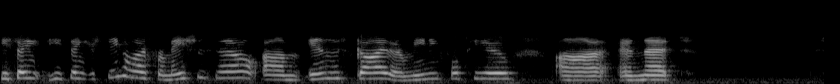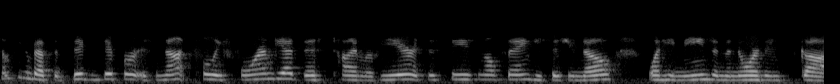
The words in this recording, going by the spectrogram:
He's saying he's saying you're seeing a lot of formations now um, in the sky that are meaningful to you, uh, and that something about the Big Dipper is not fully formed yet this time of year. It's a seasonal thing. He says you know what he means in the northern sky.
